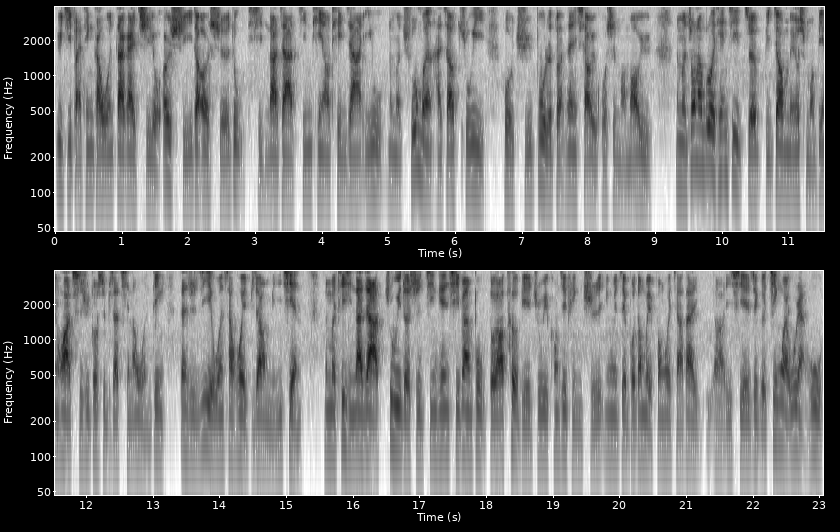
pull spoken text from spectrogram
预计白天高温大概只有二十一到二十二度，提醒大家今天要添加衣物。那么出门还是要注意或局部的短暂小雨或是毛毛雨。那么中南部的天气则比较没有什么变化，持续都是比较晴朗稳定，但是日夜温差会比较明显。那么提醒大家注意的。是今天西半部都要特别注意空气品质，因为这波东北风会夹带啊一些这个境外污染物，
